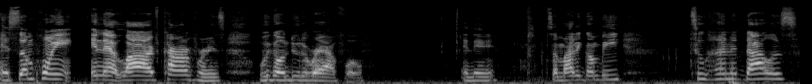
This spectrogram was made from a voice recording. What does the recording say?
At some point in that live conference, we're gonna do the raffle, and then somebody gonna be two hundred dollars.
